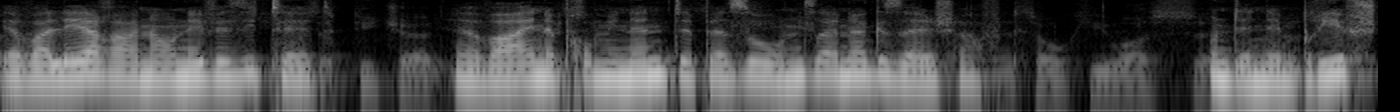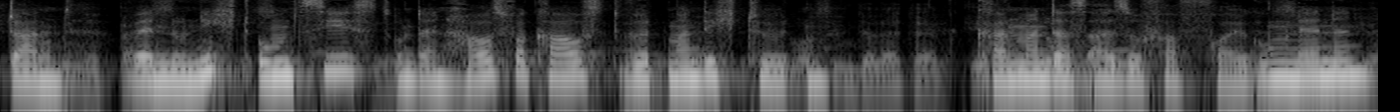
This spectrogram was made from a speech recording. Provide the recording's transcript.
Er war Lehrer an der Universität. Er war eine prominente Person seiner Gesellschaft. Und in dem Brief stand, wenn du nicht umziehst und dein Haus verkaufst, wird man dich töten. Kann man das also Verfolgung nennen?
